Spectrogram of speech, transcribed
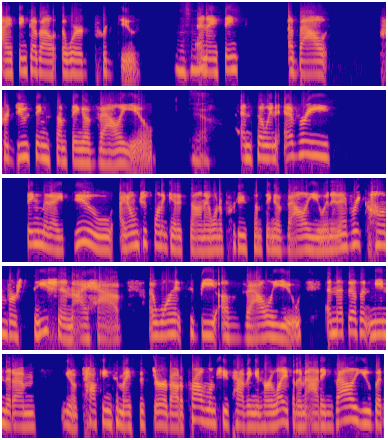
i think about the word produce mm-hmm. and i think about producing something of value. Yeah. And so in every thing that I do, I don't just want to get it done. I want to produce something of value. And in every conversation I have, I want it to be of value. And that doesn't mean that I'm, you know, talking to my sister about a problem she's having in her life and I'm adding value, but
